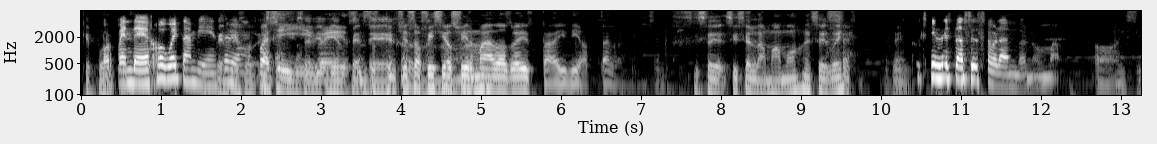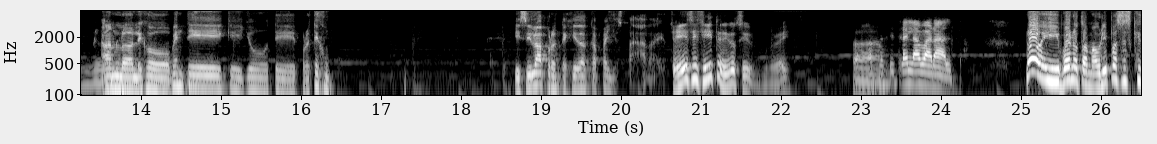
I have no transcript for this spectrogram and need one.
Que Por pendejo, güey, también se muy- Pues Se sí, vio bien güey. Esos pendejo, pinches oficios no. firmados, güey. Está idiota, güey. Sí, Sí se, sí se la mamó ese güey. sí, sí, no. ¿Quién le está asesorando? No mames. Ay, sí. güey. AMLO le dijo, vente que yo te protejo. Y sí lo ha protegido a capa y espada. güey. Sí, sí, sí, te digo, sí, güey. O Ah, sea, si trae la vara alta. No, y bueno, Tamaulipas es que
